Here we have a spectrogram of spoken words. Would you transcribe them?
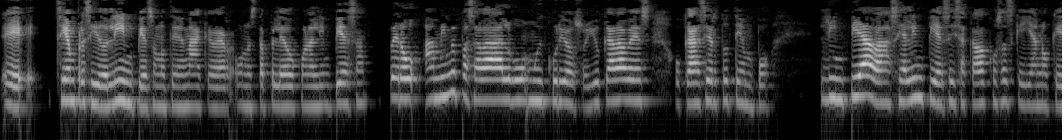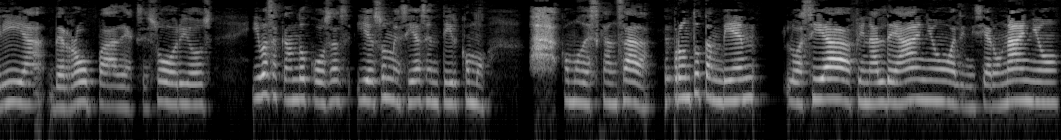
Eh, siempre he sido limpia, eso no tiene nada que ver, uno está peleado con la limpieza. Pero a mí me pasaba algo muy curioso. Yo cada vez o cada cierto tiempo limpiaba, hacía limpieza y sacaba cosas que ya no quería, de ropa, de accesorios, iba sacando cosas y eso me hacía sentir como, como descansada. De pronto también lo hacía a final de año, al iniciar un año,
